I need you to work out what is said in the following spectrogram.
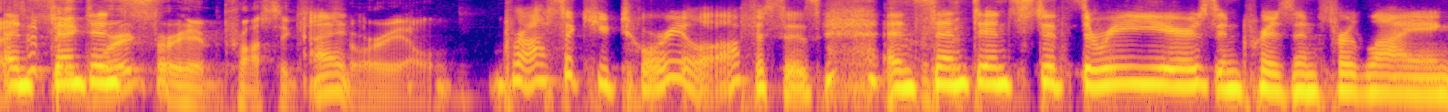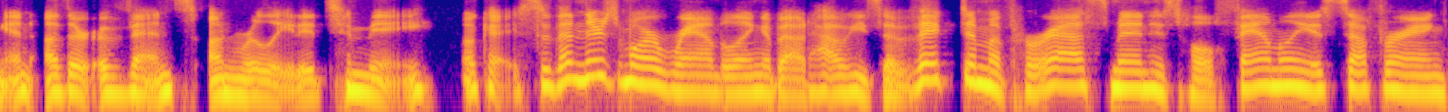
And a big word for him, prosecutorial. Prosecutorial offices and sentenced to three years in prison for lying and other events unrelated to me. Okay, so then there's more rambling about how he's a victim of harassment, his whole family is suffering.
